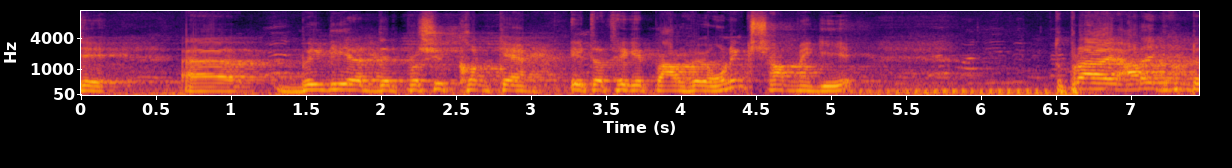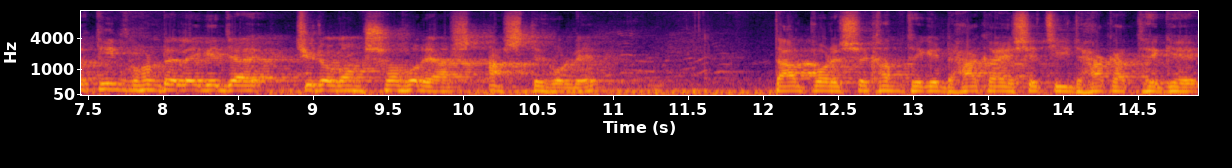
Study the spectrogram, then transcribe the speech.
যে বিডিআরদের প্রশিক্ষণ ক্যাম্প, এটা থেকে পার হয়ে অনেক সামনে গিয়ে তো প্রায় আড়াই ঘণ্টা, তিন ঘণ্টা লেগে যায় চিটগং শহরে আস- আসতে হলে। তারপরে সেখান থেকে ঢাকা এসেছি। ঢাকা থেকে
